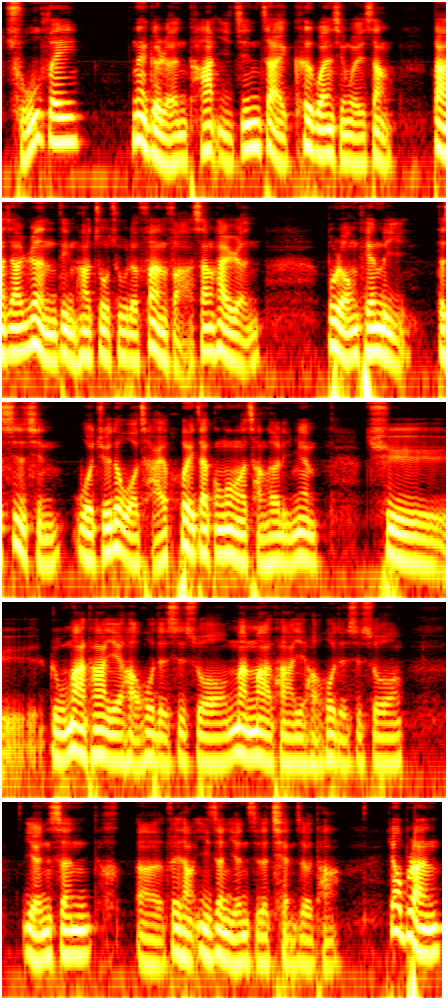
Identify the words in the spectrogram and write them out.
除非那个人他已经在客观行为上，大家认定他做出了犯法、伤害人。不容天理的事情，我觉得我才会在公共的场合里面去辱骂他也好，或者是说谩骂他也好，或者是说延伸呃非常义正言辞的谴责他。要不然，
